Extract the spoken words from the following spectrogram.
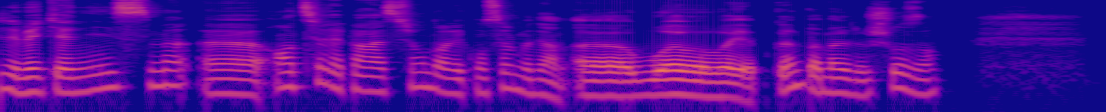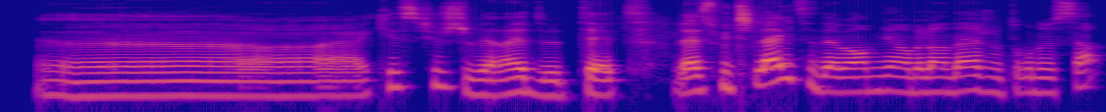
les mécanismes euh, anti-réparation dans les consoles modernes. Euh, ouais, ouais, ouais, il y a quand même pas mal de choses. Hein. Euh, qu'est-ce que je verrais de tête? La Switch Lite, d'avoir mis un blindage autour de ça?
